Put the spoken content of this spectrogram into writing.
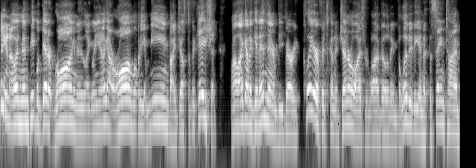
you know, and then people get it wrong. And it's like, when you got it wrong, what do you mean by justification? Well, I got to get in there and be very clear if it's going to generalize reliability and validity. And at the same time,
